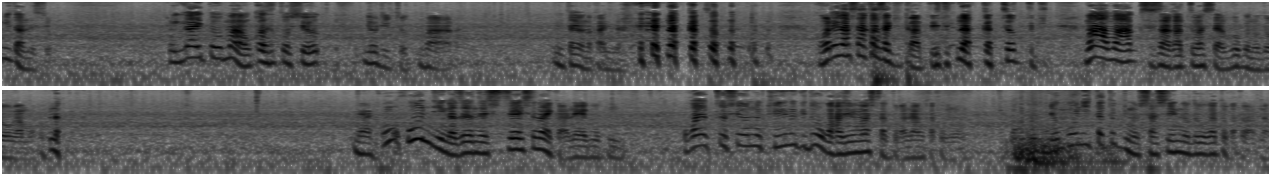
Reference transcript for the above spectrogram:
みたんですよ。意外と、まあ、岡田敏夫よりちょっと、まあ、似たような感じだね。なんかその、これが坂崎かって言って、なんかちょっと、まあまあアクセス上がってましたよ、僕の動画も。ね、本人が全然出演してないからね、僕も。岡田敏夫の切り抜き動画始めましたとか、なんかその、旅行に行った時の写真の動画とかさ、なんか、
